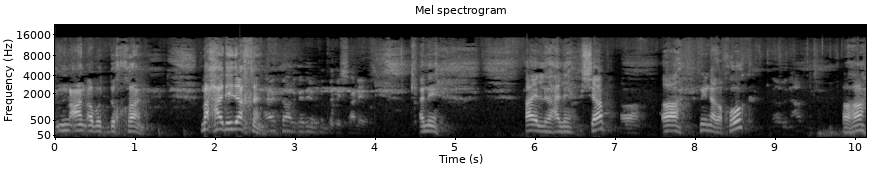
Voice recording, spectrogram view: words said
عن أبو الدخان؟ ما حد يدخن. هاي الدار القديم كنت دقش عليه أني. هاي اللي عليه الشاب؟ آه. آه. مين هذا أخوك؟ أها.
